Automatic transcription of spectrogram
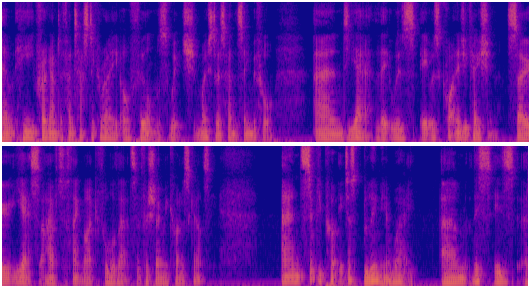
um, he programmed a fantastic array of films which most of us hadn't seen before. And yeah, it was it was quite an education. So yes, I have to thank Mike for that for showing me Koyaanisqatsi. And simply put, it just blew me away. Um, this is a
